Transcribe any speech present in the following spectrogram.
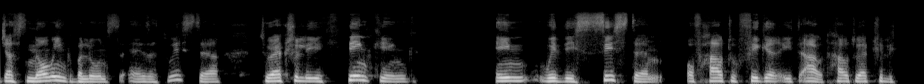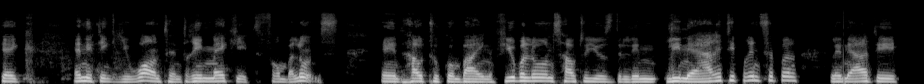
just knowing balloons as a twister to actually thinking in with this system of how to figure it out, how to actually take anything you want and remake it from balloons and how to combine a few balloons, how to use the lin- linearity principle. Linearity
